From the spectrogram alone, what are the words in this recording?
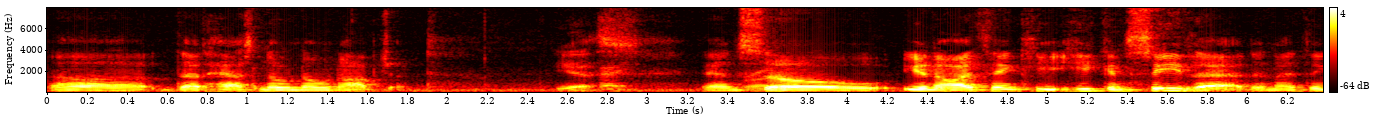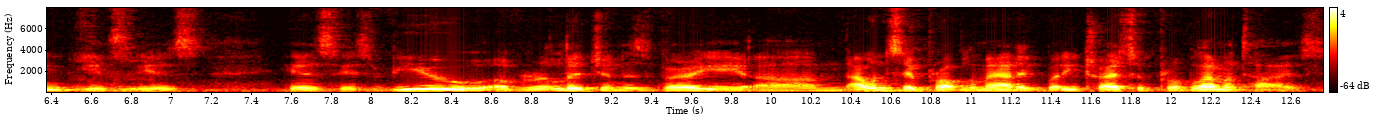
uh, that has no known object. Yes. And Right. so, you know, I think he, he can see that, and I think his, Mhm. his, his, his view of religion is very, um, I wouldn't say problematic, but he tries to problematize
